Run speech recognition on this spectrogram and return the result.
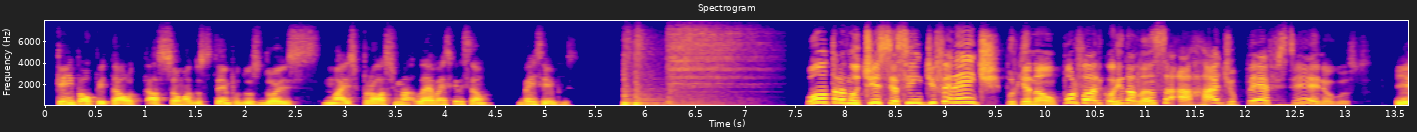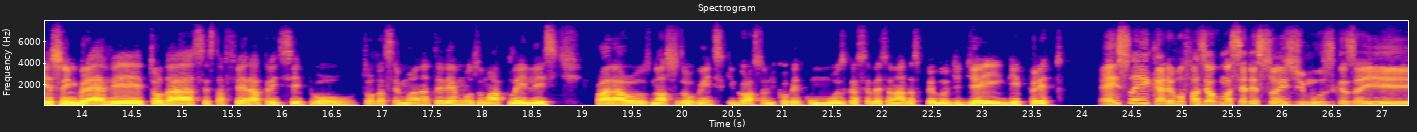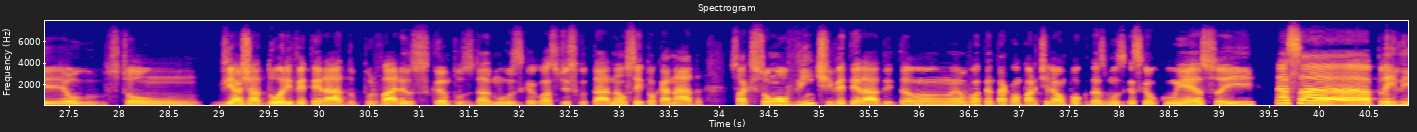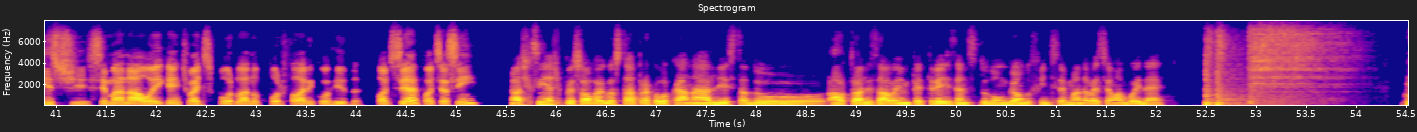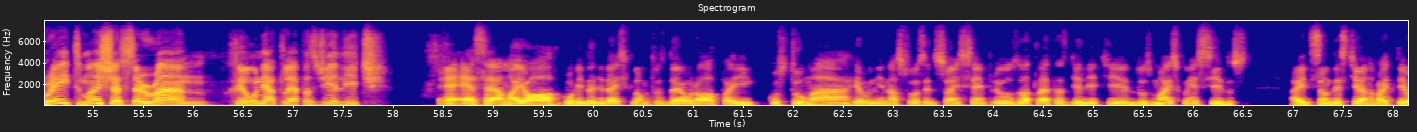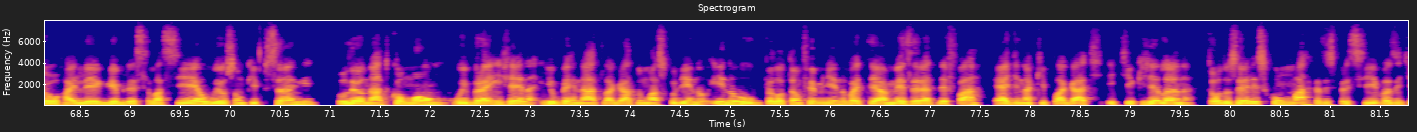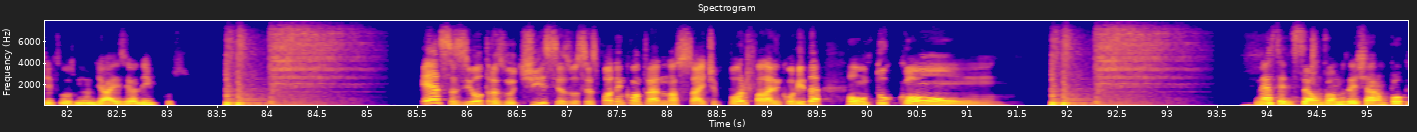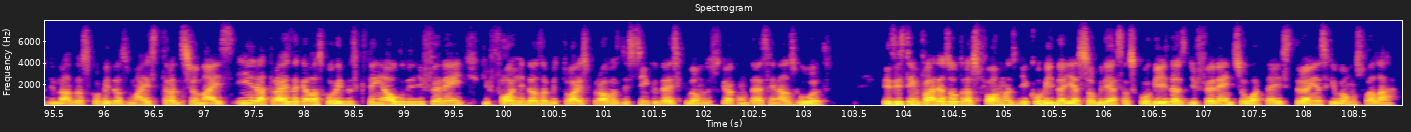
Quem palpitar a soma dos tempos dos dois mais próxima leva a inscrição. Bem simples. Outra notícia, assim, diferente, por que não? Por falar em corrida, lança a Rádio PFC, hein, Augusto? Isso, em breve, toda sexta-feira, a princípio, ou toda semana, teremos uma playlist para os nossos ouvintes que gostam de correr com músicas selecionadas pelo DJ Gui Preto. É isso aí, cara. Eu vou fazer algumas seleções de músicas aí. Eu sou um viajador e veterado por vários campos da música, gosto de escutar, não sei tocar nada, só que sou um ouvinte veterado. Então eu vou tentar compartilhar um pouco das músicas que eu conheço aí nessa playlist semanal aí que a gente vai dispor lá no Por Falar em Corrida. Pode ser? Pode ser assim? Acho que sim, acho que o pessoal vai gostar para colocar na lista do atualizar o MP3 antes do longão do fim de semana, vai ser uma boa ideia. Great Manchester Run reúne atletas de elite. É, essa é a maior corrida de 10 km da Europa e costuma reunir nas suas edições sempre os atletas de elite dos mais conhecidos. A edição deste ano vai ter o Haile Gebrselassie, o Wilson Kipsang, o Leonardo Comon, o Ibrahim Gela e o Bernat Lagat no masculino, e no pelotão feminino vai ter a Meseret Defar, Edna Kiplagat e Tique Gelana, todos eles com marcas expressivas e títulos mundiais e olímpicos. Essas e outras notícias vocês podem encontrar no nosso site porfalarencorrida.com. Nesta edição, vamos deixar um pouco de lado as corridas mais tradicionais e ir atrás daquelas corridas que têm algo de diferente, que fogem das habituais provas de 5 e 10 km que acontecem nas ruas. Existem várias outras formas de corrida, e é sobre essas corridas diferentes ou até estranhas que vamos falar.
